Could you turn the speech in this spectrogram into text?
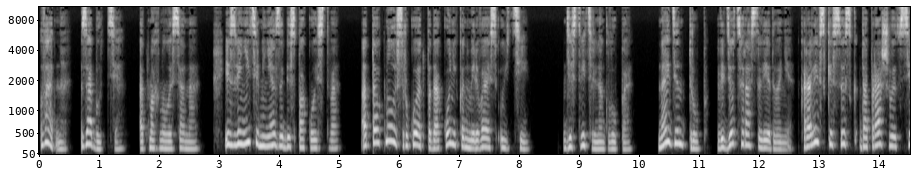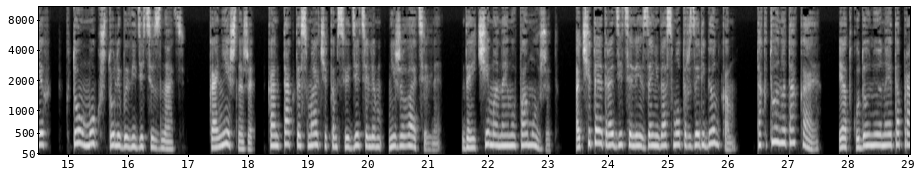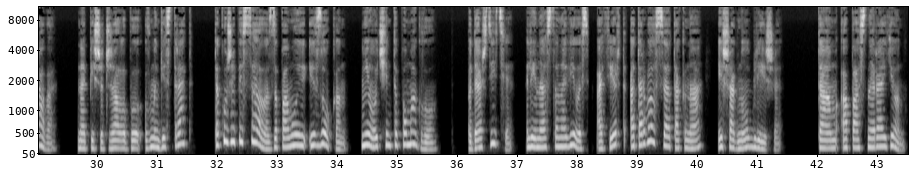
«Ладно, забудьте», – отмахнулась она. «Извините меня за беспокойство». Оттолкнулась рукой от подоконника, намереваясь уйти. Действительно глупо. Найден труп, ведется расследование. Королевский сыск допрашивает всех, кто мог что-либо видеть и знать. Конечно же, Контакты с мальчиком-свидетелем нежелательны. Да и чем она ему поможет? Отчитает родителей за недосмотр за ребенком? Так кто она такая? И откуда у нее на это право? Напишет жалобу в магистрат? Так уже писала за помою из окон. Не очень-то помогло. Подождите. Лина остановилась, а Ферд оторвался от окна и шагнул ближе. Там опасный район.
